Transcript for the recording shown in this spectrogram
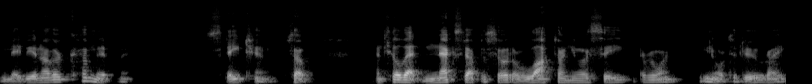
maybe another commitment. Stay tuned. So, until that next episode of Locked on USC, everyone, you know what to do, right?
